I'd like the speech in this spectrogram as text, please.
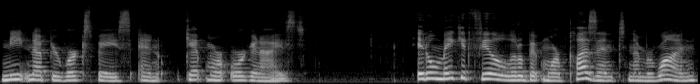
neaten up your workspace and get more organized, It'll make it feel a little bit more pleasant, number one,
